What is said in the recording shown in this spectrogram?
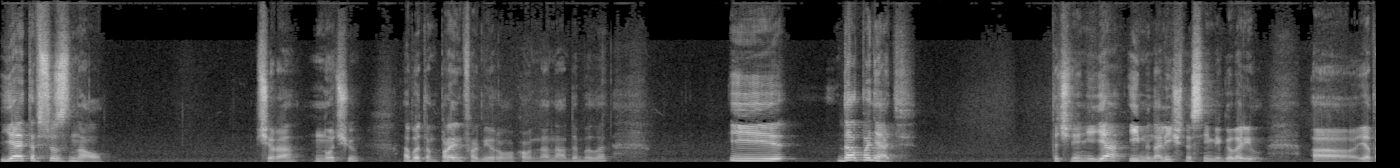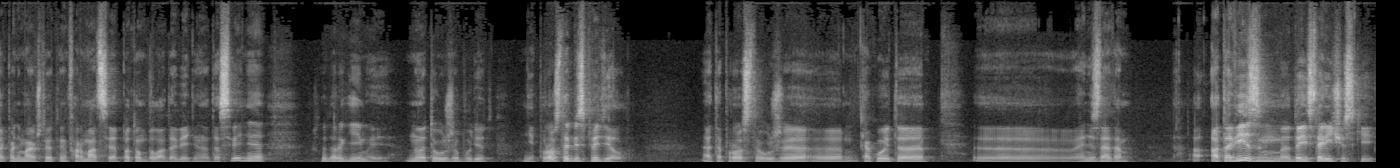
Я это все знал вчера ночью, об этом проинформировал, кого надо было, и дал понять, точнее не я, именно лично с ними говорил, а я так понимаю, что эта информация потом была доведена до сведения, что, дорогие мои, но это уже будет не просто беспредел, это просто уже э, какой-то, э, я не знаю, там, а, атовизм доисторический.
